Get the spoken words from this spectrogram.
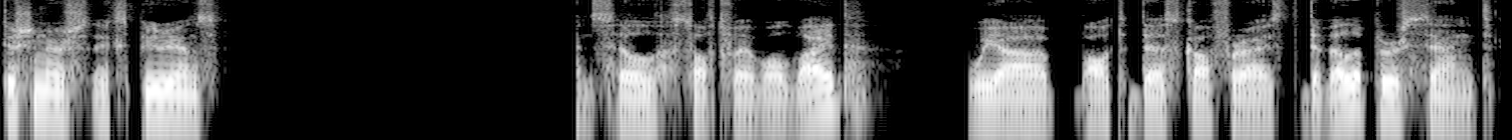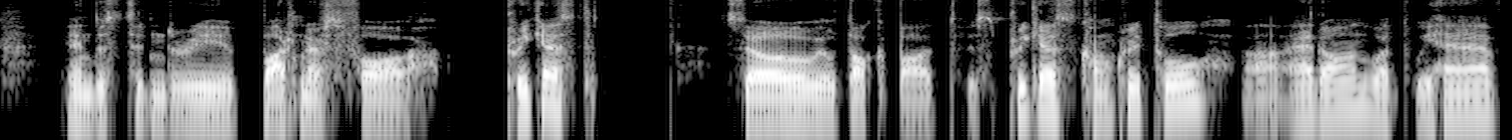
practitioner's experience and sell software worldwide. We are Autodesk authorized developers and industry partners for precast. So we'll talk about this precast concrete tool uh, add-on, what we have,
